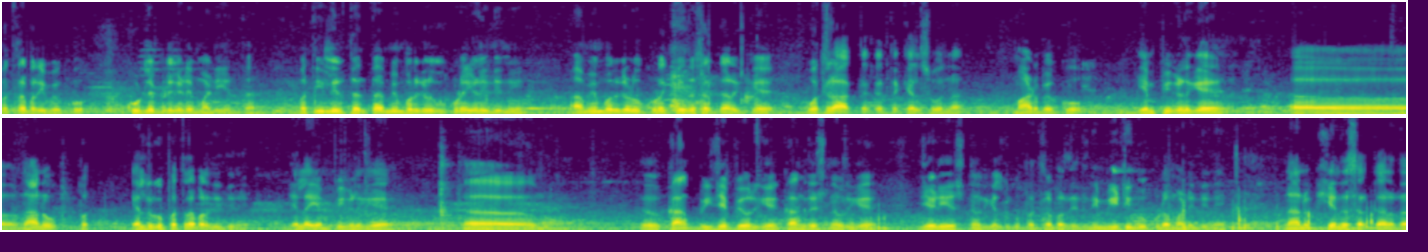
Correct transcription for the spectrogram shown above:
ಪತ್ರ ಬರೀಬೇಕು. ಕೂಡಲೇ ಬಿಡುಗಡೆ ಮಾಡಿ ಅಂತ. ಮತ್ತು ಇಲ್ಲಿರ್ತಂಥ ಮೆಂಬರ್ಗಳಿಗೂ ಕೂಡ ಹೇಳಿದ್ದೀನಿ. ಆ ಮೆಂಬರ್ಗಳು ಕೂಡ ಕೇಂದ್ರ ಸರ್ಕಾರಕ್ಕೆ ಒತ್ತಡ ಆಗ್ತಕ್ಕಂಥ ಕೆಲಸವನ್ನು ಮಾಡಬೇಕು. ಎಂ ಪಿಗಳಿಗೆ ನಾನು ಪ ಎಲ್ರಿಗೂ ಪತ್ರ ಬರೆದಿದ್ದೀನಿ. ಎಲ್ಲ ಎಂ ಪಿಗಳಿಗೆ ಕಾ ಬಿ ಜೆ ಪಿಯವರಿಗೆ ಕಾಂಗ್ರೆಸ್ನವರಿಗೆ ಜೆ ಡಿ ಎಸ್ನವ್ರಿಗೆ ಎಲ್ರಿಗೂ ಪತ್ರ ಬರೆದಿದ್ದೀನಿ. ಮೀಟಿಂಗು ಕೂಡ ಮಾಡಿದ್ದೀನಿ. ನಾನು ಕೇಂದ್ರ ಸರ್ಕಾರದ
